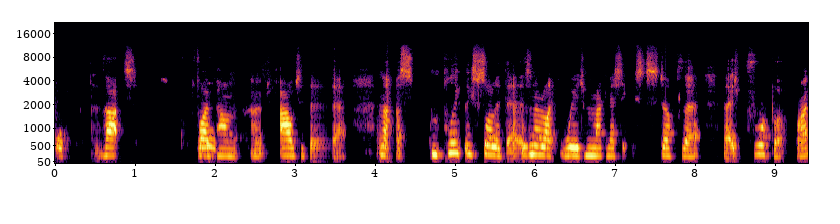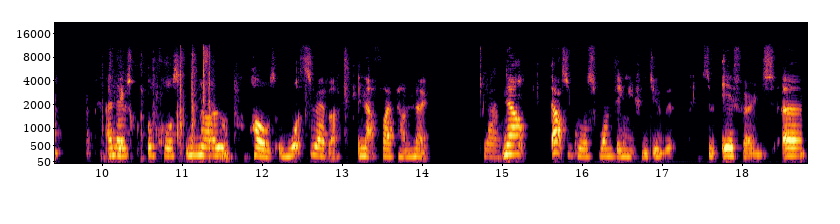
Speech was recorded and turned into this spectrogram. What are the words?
Oh. that five pound note out of there. And that's completely solid there. There's no like weird magnetic stuff there. That is proper, right? And there's of course no holes whatsoever in that five pound note. Wow. Now, that's of course one thing you can do with some earphones. Um,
